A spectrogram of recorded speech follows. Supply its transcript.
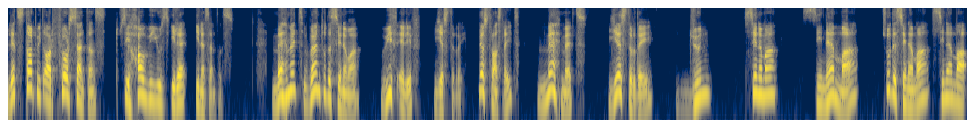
Let's start with our first sentence to see how we use ile in a sentence. Mehmet went to the cinema with Elif yesterday. Let's translate. Mehmet yesterday dün sinema sinema to the cinema, cinema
